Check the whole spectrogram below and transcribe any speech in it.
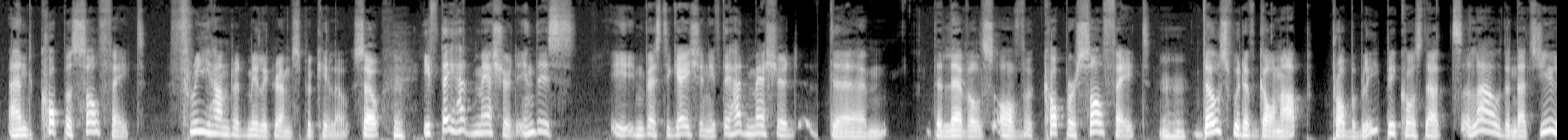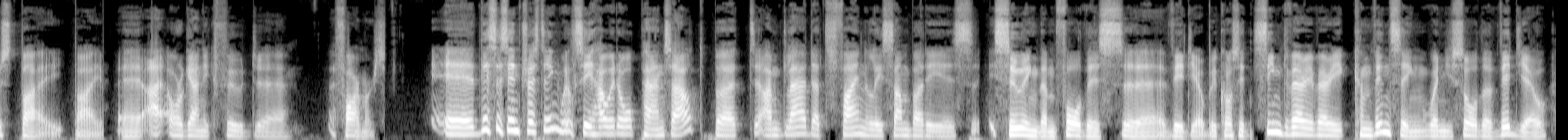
And copper sulfate, 300 milligrams per kilo. So hmm. if they had measured in this investigation, if they had measured the um, the levels of copper sulfate, mm-hmm. those would have gone up probably because that's allowed and that's used by by uh, organic food uh, farmers. Uh, this is interesting. We'll see how it all pans out, but I'm glad that finally somebody is suing them for this uh, video because it seemed very, very convincing when you saw the video,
